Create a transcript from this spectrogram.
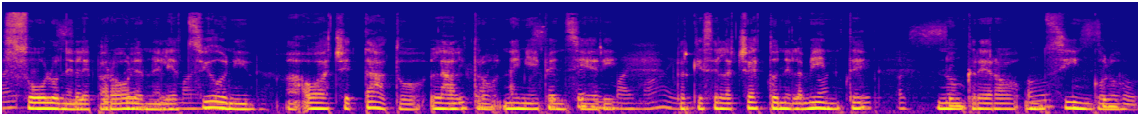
solo nelle parole o nelle azioni, ma ho accettato l'altro nei miei pensieri, perché se l'accetto nella mente non creerò un singolo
